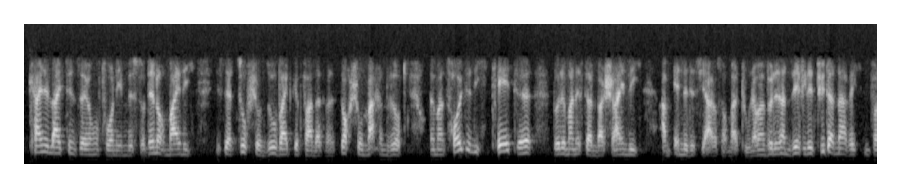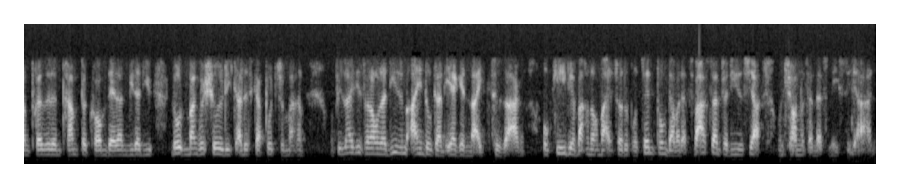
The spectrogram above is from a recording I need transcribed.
keine Leitzinserhöhung vornehmen müsste. Und dennoch meine ich, ist der Zug schon so weit gefahren, dass man es doch schon machen wird. Und wenn man es heute nicht täte, würde man es dann wahrscheinlich am Ende des Jahres nochmal tun. Aber man würde dann sehr viele Twitter-Nachrichten von Präsident Trump bekommen, der dann wieder die Notenbank beschuldigt, alles kaputt zu machen. Und vielleicht ist man auch unter diesem Eindruck dann eher geneigt zu sagen, okay, wir machen nochmal einen Viertelprozentpunkt, aber das war's dann für dieses Jahr und schauen uns dann das nächste Jahr an.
